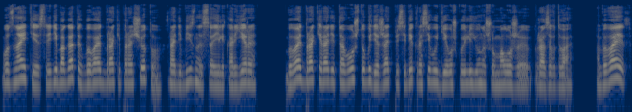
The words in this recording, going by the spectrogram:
«Вот знаете, среди богатых бывают браки по расчету, ради бизнеса или карьеры, Бывают браки ради того, чтобы держать при себе красивую девушку или юношу моложе раза в два. А бывает,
